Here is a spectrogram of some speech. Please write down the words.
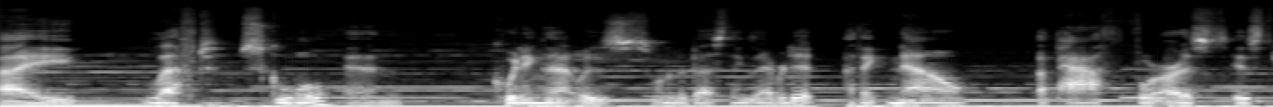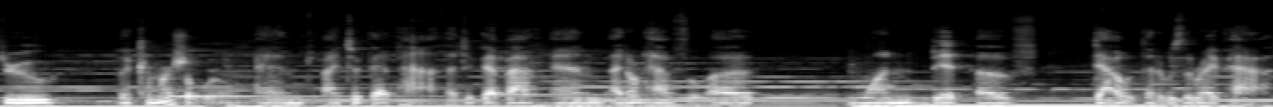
I left school and quitting that was one of the best things I ever did. I think now a path for artists is through the commercial world, and I took that path. I took that path, and I don't have uh, one bit of doubt that it was the right path.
